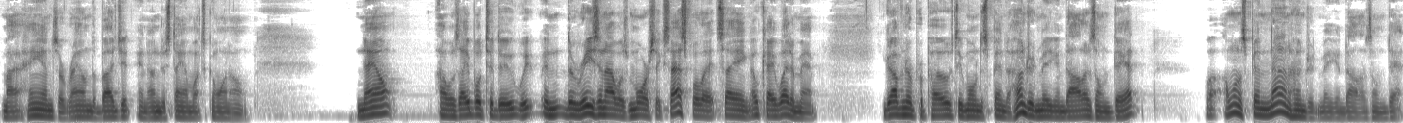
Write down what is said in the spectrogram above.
my hands around the budget and understand what's going on. Now I was able to do, we, and the reason I was more successful at saying, okay, wait a minute, governor proposed he wanted to spend $100 million on debt. Well, I want to spend $900 million on debt.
